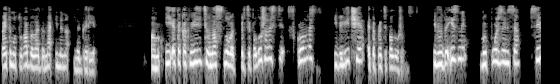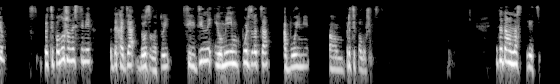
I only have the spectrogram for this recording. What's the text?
Поэтому Тура была дана именно на горе. И это, как вы видите, у нас снова противоположности. Скромность и величие – это противоположность. И в иудаизме мы пользуемся всеми противоположностями, доходя до золотой середины и умеем пользоваться обоими противоположностями. И тогда у нас третий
